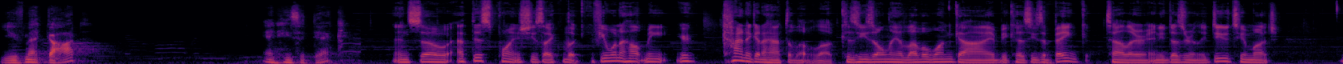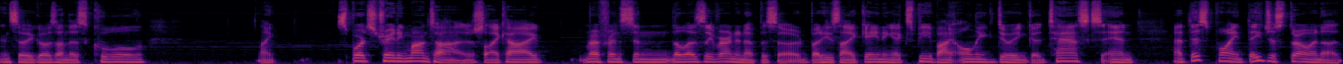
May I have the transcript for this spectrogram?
You've met God? And he's a dick? And so at this point, she's like, Look, if you want to help me, you're kind of going to have to level up because he's only a level one guy because he's a bank teller and he doesn't really do too much. And so he goes on this cool, like, sports trading montage, like how I referenced in the Leslie Vernon episode. But he's like gaining XP by only doing good tasks. And at this point, they just throw in a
